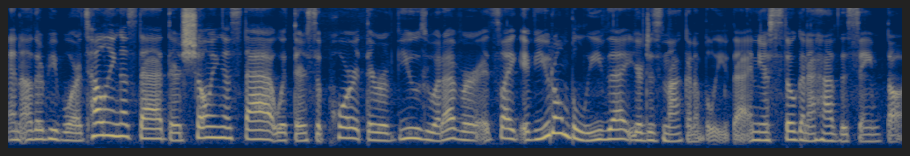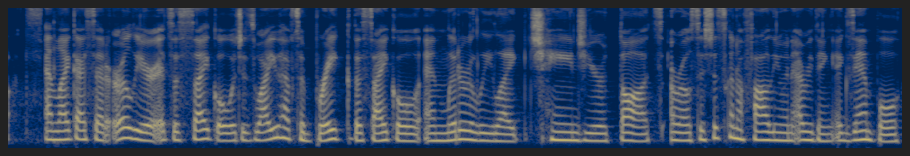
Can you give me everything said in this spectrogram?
And other people are telling us that, they're showing us that with their support, their reviews, whatever. It's like if you don't believe that, you're just not gonna believe that. And you're still gonna have the same thoughts. And like I said earlier, it's a cycle, which is why you have to break the cycle and literally like change your thoughts, or else it's just gonna follow you in everything. Example,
